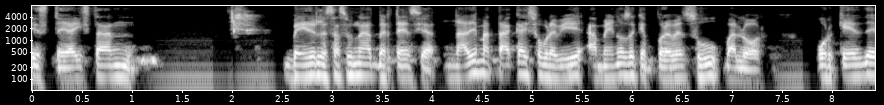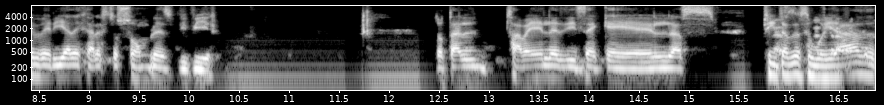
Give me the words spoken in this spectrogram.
Este, ahí están. Vader les hace una advertencia. Nadie me ataca y sobrevive a menos de que prueben su valor. ¿Por qué debería dejar a estos hombres vivir? Total, Sabe les dice que las cintas de seguridad,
